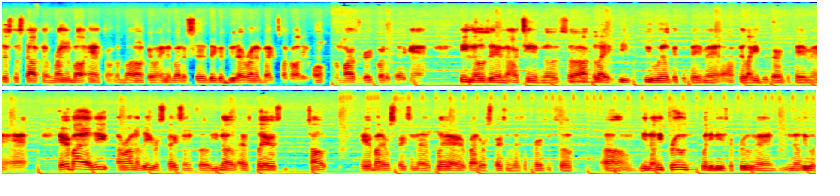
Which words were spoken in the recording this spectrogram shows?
just to stop him running the ball and throwing the ball. I don't care what anybody says. They could do that running back talk all they want. Lamar's a great quarterback and he knows it and our team knows. So mm-hmm. I feel like he, he will get the payment. I feel like he deserves the payment. And everybody around the league respects him. So, you know, as players talk, everybody respects him as a player. Everybody respects him as a person. So, um, you know, he proved what he needs to prove and, you know, he will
